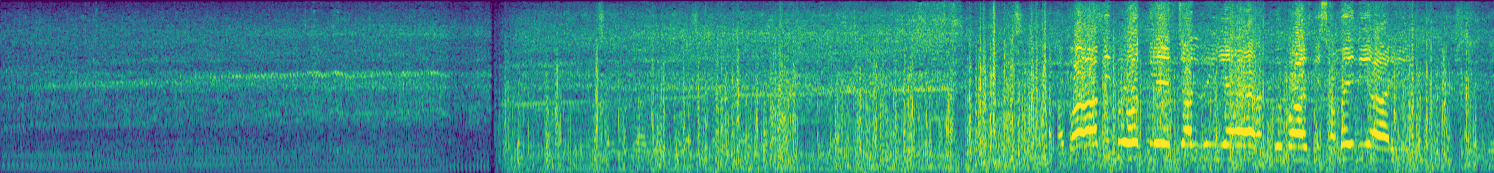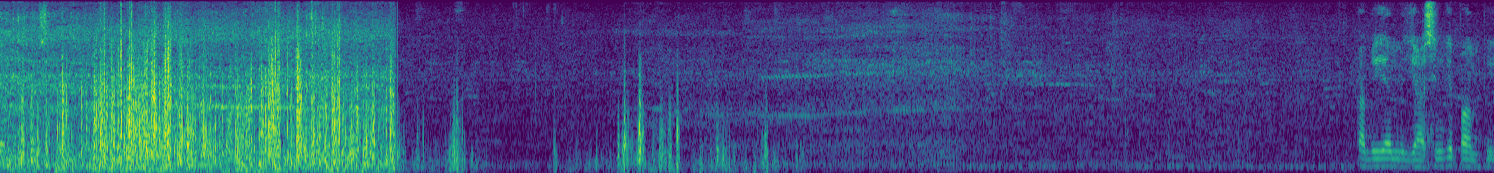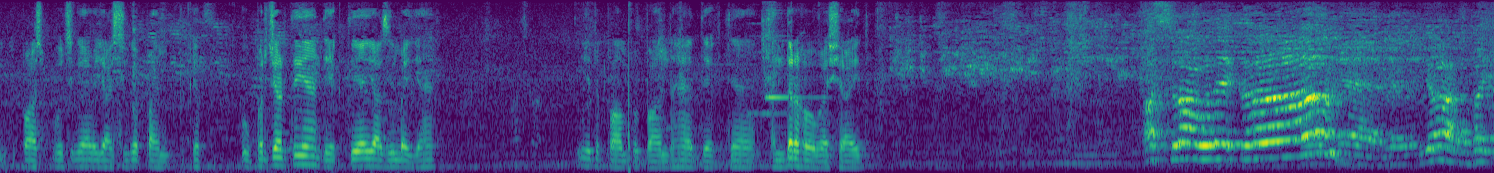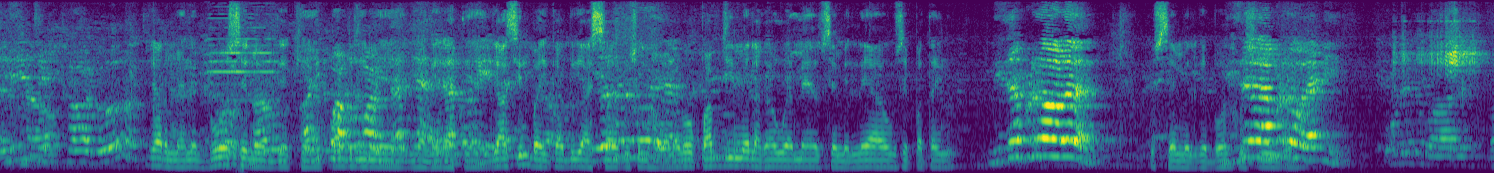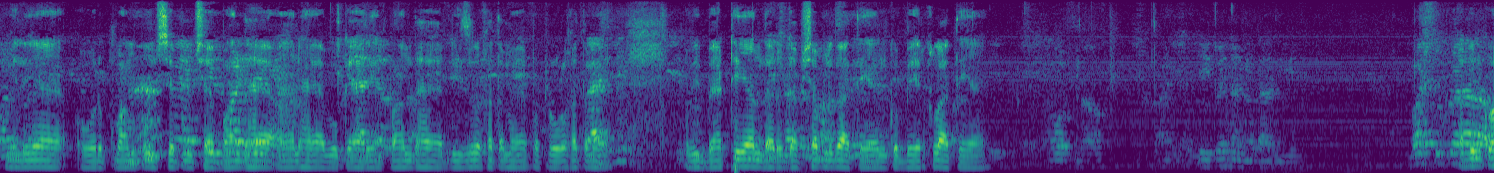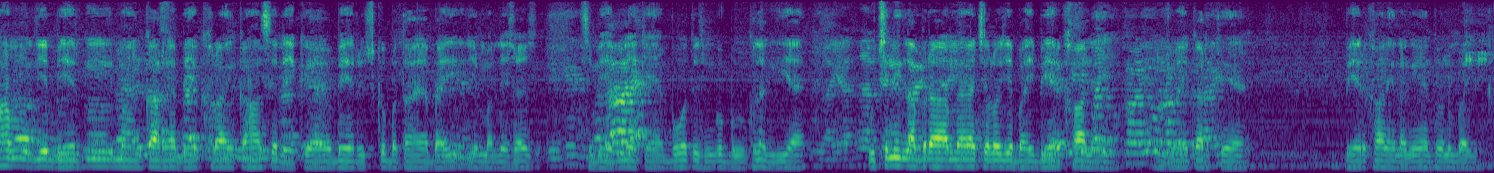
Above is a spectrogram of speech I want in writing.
हवा भी बहुत तेज चल रही है हमको बात की समझ नहीं आ रही। अभी हम यासिन के पंप के पास पहुँच गए हैं। यासिन के पंप के ऊपर चढ़ते हैं देखते हैं यासिन भैया हैं। ये तो पंप बंद है देखते हैं अंदर होगा शायद। यार मैंने बहुत से लोग देखे हैं पबजी में लगे रहते हैं। यासिन भाई का भी ऐसा कुछ माहौल है वो पबजी में लगा हुआ है मैं उससे मिलने आया उसे पता ही नहीं। उससे मिल के बहुत खुशी हुई। मिली हैं और पंप उनसे पूछा बंद है, ऑन है, वो कह रहे हैं बंद है, डीजल ख़त्म है, पेट्रोल ख़त्म है। अभी बैठे हैं अंदर, गपशप लगाते हैं उनको बेर खिलाते हैं। अब इनको हम ये बेर की मांग कर रहे हैं, बेर खिलाएँ, कहाँ से लेके आए? बेर उसको बताया भाई, ये मल्ले से बेर लेके आए। बहुत इसको भूख लगी है। कुछ नहीं लग रहा। मैं चलो ये भाई बेर खा लें इंजॉय करते हैं। बेर खाने लगे हैं दोनों भाई।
